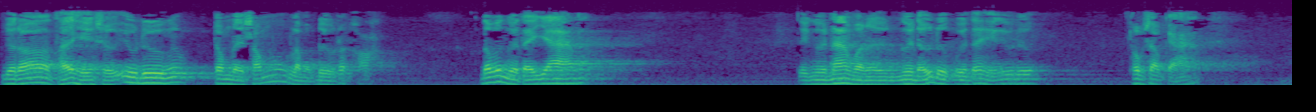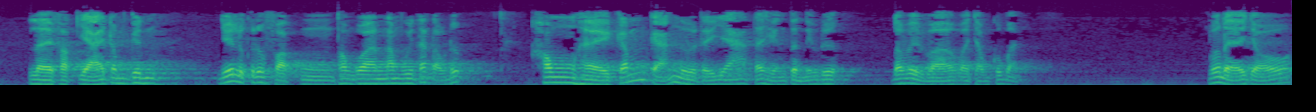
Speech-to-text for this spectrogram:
Do đó thể hiện sự yêu đương đó, trong đời sống là một điều rất khó. Đối với người tại gia đó thì người nam và người nữ được quyền thể hiện yêu đương. Không sao cả. Lời phật dạy trong kinh với luật của đức phật ừ, thông qua năm nguyên tắc đạo đức không hề cấm cản người tại gia thể hiện tình yêu đương đối với vợ và chồng của mình. Vấn đề ở chỗ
